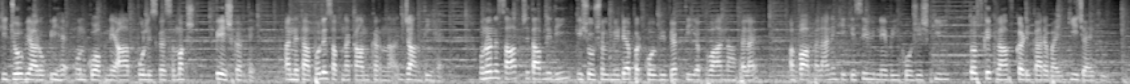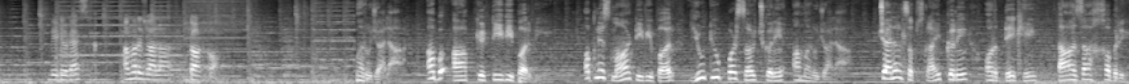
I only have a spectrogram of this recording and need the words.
कि जो भी आरोपी है, उनको अपने आप पुलिस के समक्ष पेश कर दें। अन्यथा पुलिस अपना काम करना जानती है। उन्होंने साफ़ चेतावनी दी कि सोशल मीडिया पर कोई भी व्यक्ति अफवाह ना फैलाए। अफवाह फैलाने की किसी ने भी कोशिश की तो उसके खिलाफ कड़ी कार्रवाई की जाएगी। Video desk, Amar Ujala dot com. Amar Ujala, अब आपके टीवी पर भी। अपने स्मार्ट टीवी पर यूट्यूब पर सर्च करें अमर उजाला। चैनल सब्सक्राइब करें और देखें ताज़ा खबरें।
